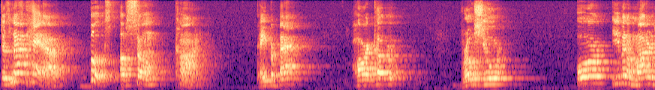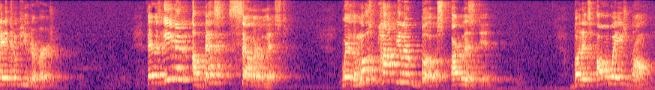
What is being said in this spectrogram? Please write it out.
does not have books of some kind. Paperback, hardcover, brochure, or even a modern day computer version. There is even a bestseller list where the most popular books are listed, but it's always wrong.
